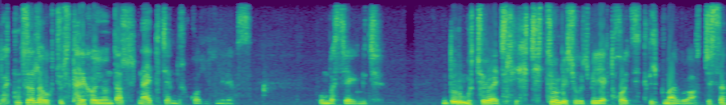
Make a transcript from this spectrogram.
потенциалаа хөгжүүлж тарих оюундаа л найдаж амьдрахгүй бол нэрээ бас хүн бас яг ингэж дөрөн мөчрөө ажил хийх хэцүү юм биш үү гэж би яг тухайн сэтгэлд маань бүр орж исэн.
